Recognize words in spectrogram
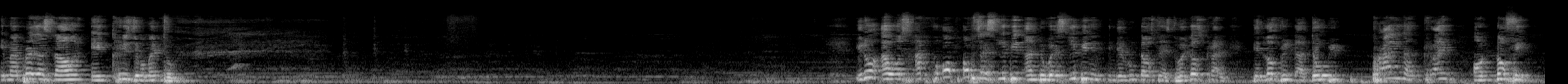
in my presence now, increase the momentum. You know, I was up, up, upstairs sleeping and they were sleeping in, in the room downstairs. They were just crying. They love doing that. They'll be crying and crying on nothing.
